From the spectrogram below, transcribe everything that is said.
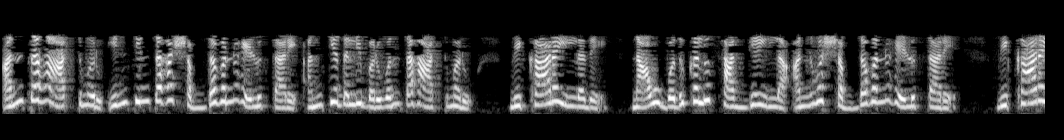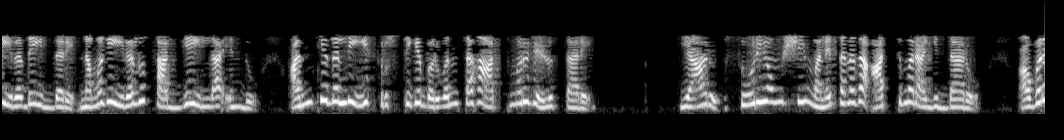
ಅಂತಹ ಆತ್ಮರು ಇಂತಿಂತಹ ಶಬ್ದವನ್ನು ಹೇಳುತ್ತಾರೆ. ಅಂತ್ಯದಲ್ಲಿ ಬರುವಂತಹ ಆತ್ಮರು ವಿಕಾರ ಇಲ್ಲದೆ ನಾವು ಬದುಕಲು ಸಾಧ್ಯ ಇಲ್ಲ ಅನ್ನುವ ಶಬ್ದವನ್ನು ಹೇಳುತ್ತಾರೆ. ವಿಕಾರ ಇರದೇ ಇದ್ದರೆ ನಮಗೆ ಇರಲು ಸಾಧ್ಯ ಇಲ್ಲ ಎಂದು ಅಂತ್ಯದಲ್ಲಿ ಈ ಸೃಷ್ಟಿಗೆ ಬರುವಂತಹ ಆತ್ಮರು ಹೇಳುತ್ತಾರೆ. ಯಾರು ಸೂರ್ಯವಂಶಿ ಮನೆತನದ ಆತ್ಮರಾಗಿದ್ದಾರೋ ಅವರ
